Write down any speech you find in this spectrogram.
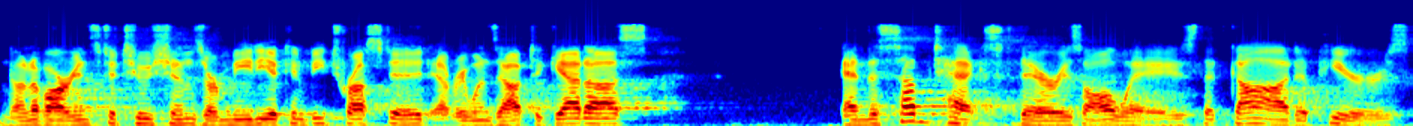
None of our institutions or media can be trusted. Everyone's out to get us. And the subtext there is always that God appears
